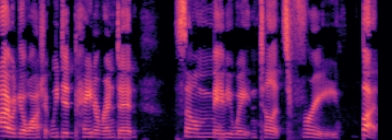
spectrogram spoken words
I would go watch it. We did pay to rent it, so maybe wait until it's free. But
